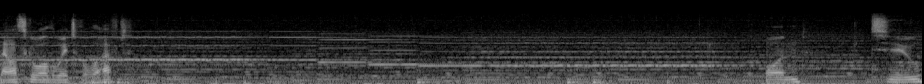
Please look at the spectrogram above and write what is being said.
Now let's go all the way to the left. One, two.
